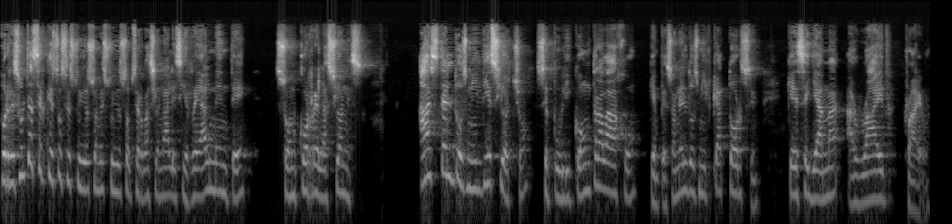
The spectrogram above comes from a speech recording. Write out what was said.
Pues resulta ser que estos estudios son estudios observacionales y realmente son correlaciones. Hasta el 2018 se publicó un trabajo que empezó en el 2014 que se llama Arrive Trial.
